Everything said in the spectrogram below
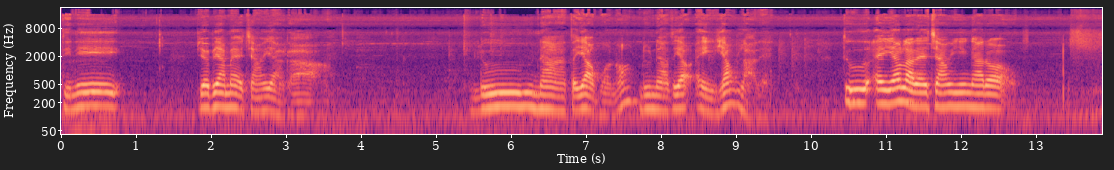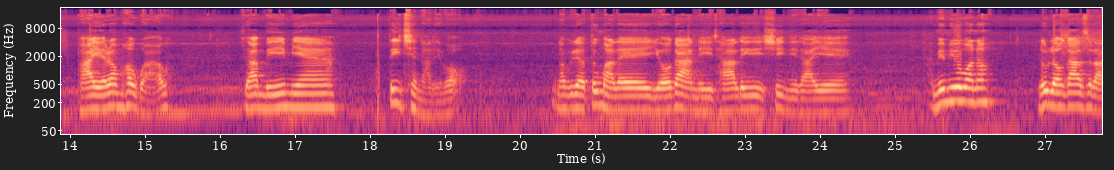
ဒီနေ့ပြောပြမယ့်အကြောင်းအရာကလူနာတစ်ယောက်ပေါ့နော်လူနာတစ်ယောက်အိမ်ရောက်လာတယ်သူအိမ်ရောက်လာတဲ့အကြောင်းရင်းကတော့ဘာရတော့မဟုတ်ပါဘူးသူကမေးမြန်းသိချင်တာတွေပေါ့နောက်ပြီးတော့သူ့မှာလည်းယောဂအနေထားလေးတွေရှိနေတာရယ်အမျိုးမျိုးပေါ့နော် လူလောကဆိုတာ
